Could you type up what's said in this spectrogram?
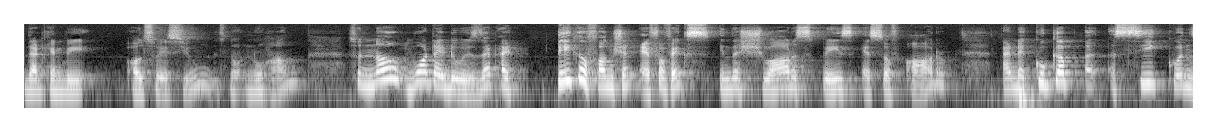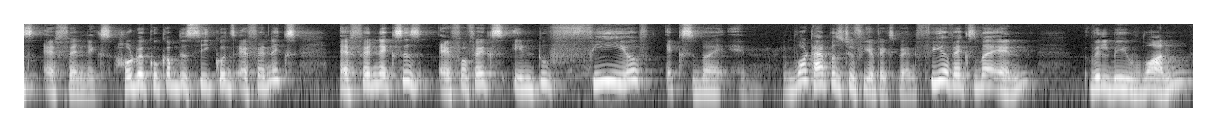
that can be also assumed, it's no, no harm. So now what I do is that I take a function f of x in the Schwartz space S of r and I cook up a, a sequence fnx. How do I cook up the sequence fnx? fnx is f of x into phi of x by n. What happens to phi of x by n? Phi of x by n will be 1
